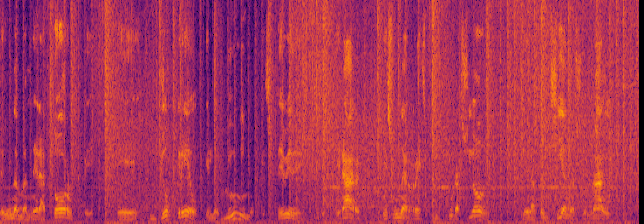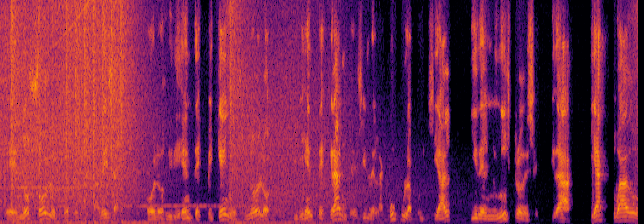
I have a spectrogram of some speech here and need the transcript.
de una manera torpe. Eh, yo creo que lo mínimo que se debe de esperar es una reestructuración de la Policía Nacional, eh, no solo por la cabeza o los dirigentes pequeños, sino de los dirigentes grandes, es decir, de la cúpula policial y del ministro de Seguridad, que ha actuado,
